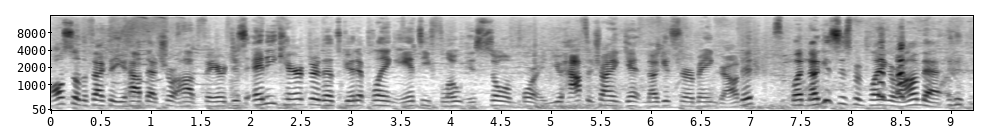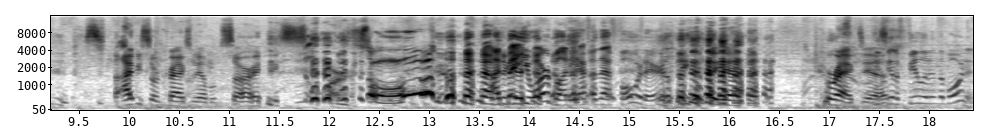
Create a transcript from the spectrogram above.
Also, the fact that you have that short hop fair, just any character that's good at playing anti-float is so important. You have to try and get Nuggetz to remain grounded, but Nuggetz has been playing around that. Ivysaur cracks me up. I'm sorry. Soar. so. I bet you are, buddy, after that forward air. yeah. Correct. Yeah. He's going to feel it in the morning.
